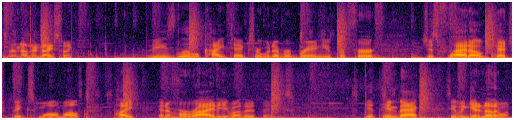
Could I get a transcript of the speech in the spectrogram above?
There's another nice one. These little Keitechs or whatever brand you prefer, just flat out catch big smallmouth, pike, and a variety of other things. Let's get him back, see if we can get another one.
